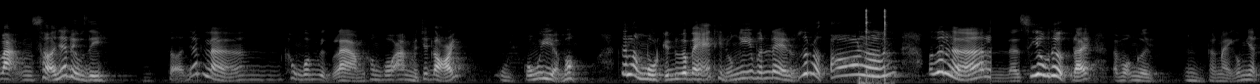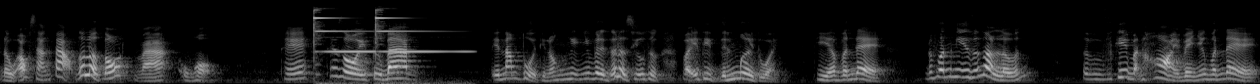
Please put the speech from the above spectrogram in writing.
bạn sợ nhất điều gì? Sợ nhất là không có việc làm không có ăn và chết đói ui có nguy hiểm không? Tức là một cái đứa bé thì nó nghĩ vấn đề nó rất là to lớn nó rất là, là siêu thực đấy. Và mọi người ừ, thằng này công nhận đầu óc sáng tạo rất là tốt và ủng hộ. Thế thế rồi từ 3 đến 5 tuổi thì nó nghĩ như đề rất là siêu thực. Vậy thì đến 10 tuổi thì vấn đề nó vẫn nghĩ rất là lớn. Khi bạn hỏi về những vấn đề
